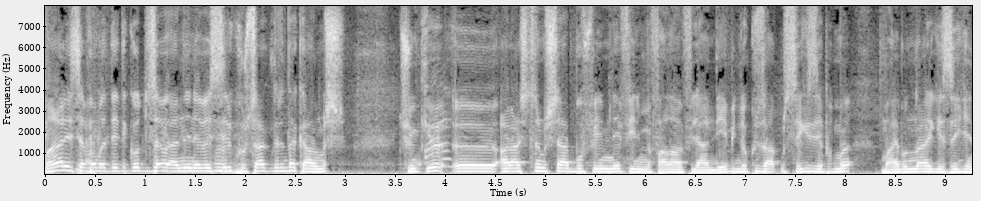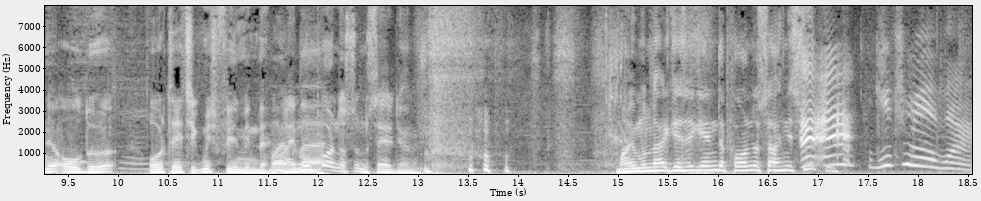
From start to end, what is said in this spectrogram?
Maalesef ama dedikodu sevenliğin hevesleri kursaklarında kalmış. Çünkü e, araştırmışlar bu film ne filmi falan filan diye. 1968 yapımı Maymunlar Gezegeni olduğu ortaya çıkmış filminde. Maymun pornosu mu seyrediyormuş? Maymunlar gezegeninde porno sahnesi yok mu? Gitmeyeceğim.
